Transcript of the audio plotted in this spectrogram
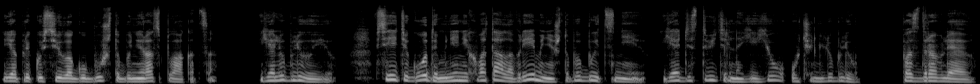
Я прикусила губу, чтобы не расплакаться. Я люблю ее. Все эти годы мне не хватало времени, чтобы быть с нею. Я действительно ее очень люблю. Поздравляю,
